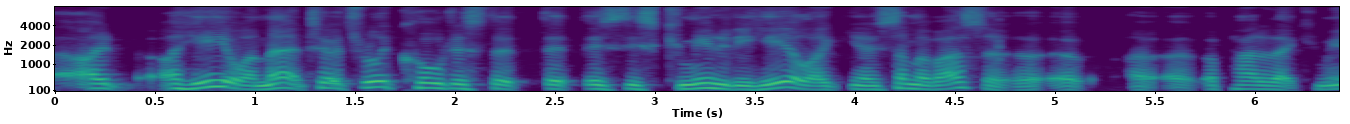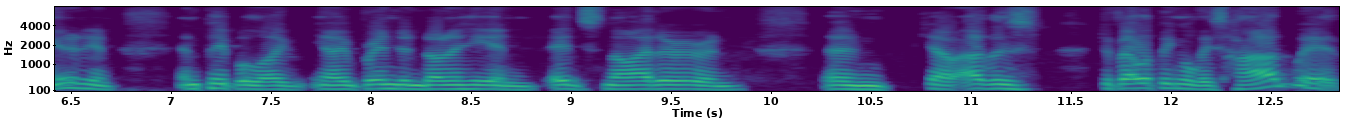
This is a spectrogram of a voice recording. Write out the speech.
I, I hear you on that too. It's really cool just that, that there's this community here. Like, you know, some of us are, are, are, part of that community and, and people like, you know, Brendan Donaghy and Ed Snyder and, and, you know, others developing all this hardware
